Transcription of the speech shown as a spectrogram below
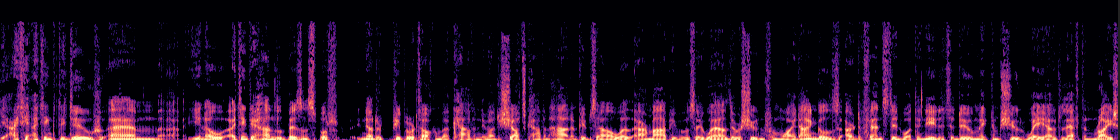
Yeah, I think I think they do. Um, you know, I think they handle business, but you know, the people were talking about Cavan, the amount of shots Cavan had, and people say, "Oh, well, Armagh." People will say, "Well, they were shooting from wide angles. Our defence did what they needed to do: make them shoot way out left and right,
